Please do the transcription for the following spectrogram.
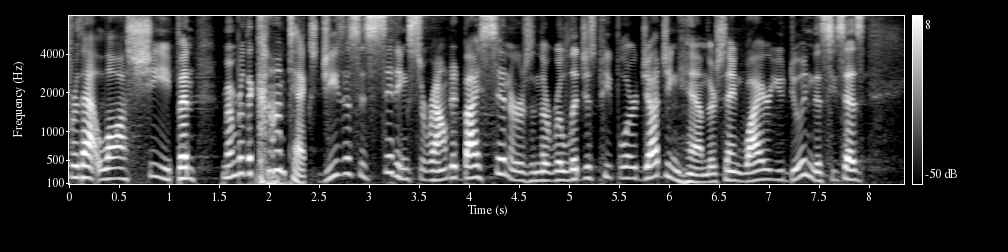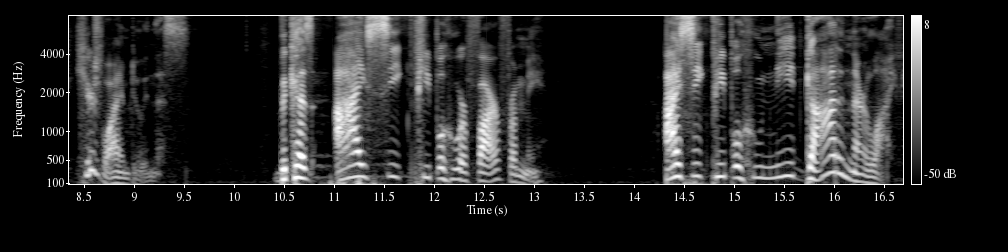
for that lost sheep. And remember the context Jesus is sitting surrounded by sinners, and the religious people are judging him. They're saying, Why are you doing this? He says, Here's why I'm doing this because I seek people who are far from me. I seek people who need God in their life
